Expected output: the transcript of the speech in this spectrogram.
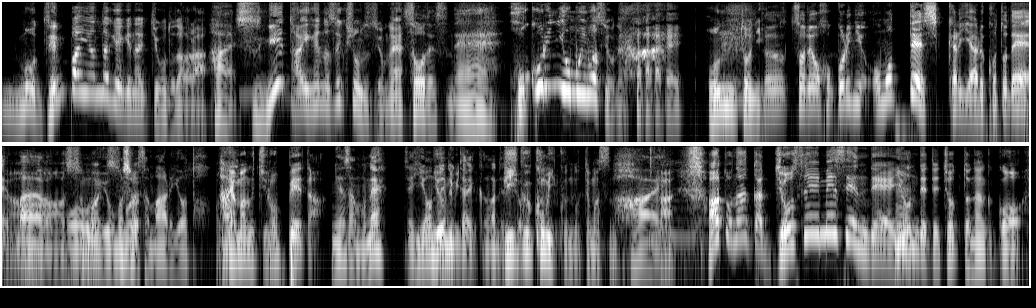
もう全般やんなきゃいけないっていうことだかはい。らすげえ大変なセクションですよね。そうですね。誇りに思いますよね。はい。本当に。そそれを誇りに思ってしっかりやることでまあすごいこうい。う面白さもあるよと。はい。山口六平太。皆さんもねぜひ読んでみてはいかがでビッしょう。グコミックに載ってますんで。はい。あとなんか女性目線で読んでてちょっとなんかこう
